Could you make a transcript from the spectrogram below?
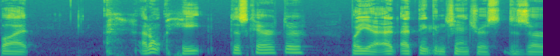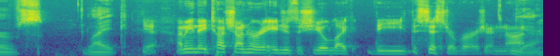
But I don't hate this character, but yeah, I, I think Enchantress deserves like yeah, I mean they touched on her in Agents of Shield like the the sister version, not yeah,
